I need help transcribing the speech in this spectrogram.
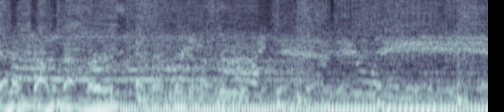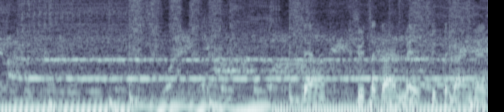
get a headshot with that burst, and then you're gonna see this. Damn it. Shoot the guy mid. Shoot the guy mid.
